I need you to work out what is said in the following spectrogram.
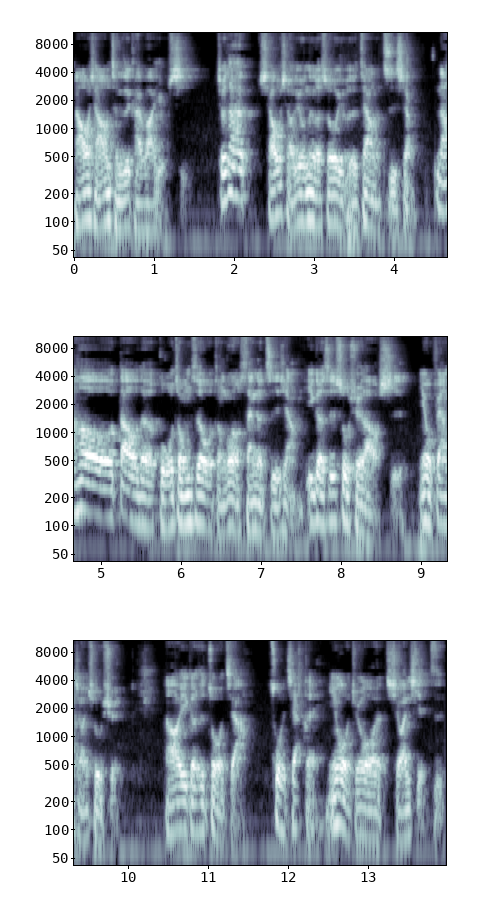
然后想要程式开发游戏，就在小五小六那个时候有着这样的志向。然后到了国中之后，我总共有三个志向，一个是数学老师，因为我非常喜欢数学；然后一个是作家，作家对，因为我觉得我喜欢写字；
